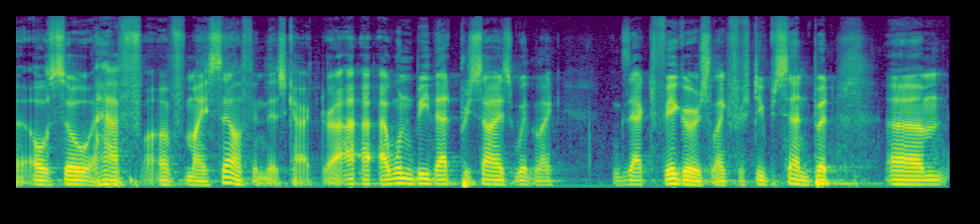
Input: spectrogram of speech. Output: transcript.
uh, also half of myself in this character. I, I, I, wouldn't be that precise with like exact figures like 50%, but um,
